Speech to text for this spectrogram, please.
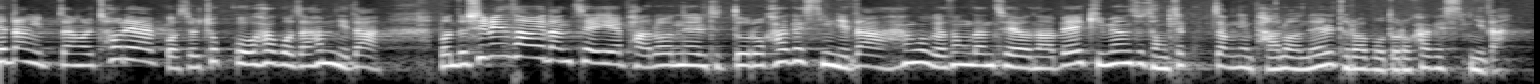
해당 입장을 철회할 것을 촉구하고자 합니다. 먼저 시민사회단체의 발언을 듣도록 하겠습니다. 한국여성단체연합의 김현수 정책국장님 발언을 들어보도록 하겠습니다.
